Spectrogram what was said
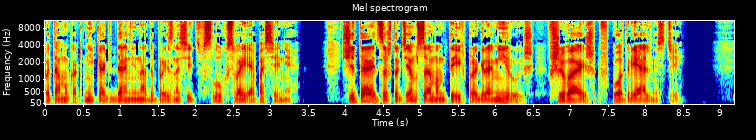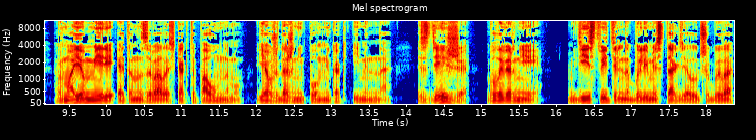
потому как никогда не надо произносить вслух свои опасения. Считается, что тем самым ты их программируешь, вшиваешь в код реальности. В моем мире это называлось как-то по-умному, я уже даже не помню, как именно. Здесь же, в Лавернее, Действительно были места, где лучше было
